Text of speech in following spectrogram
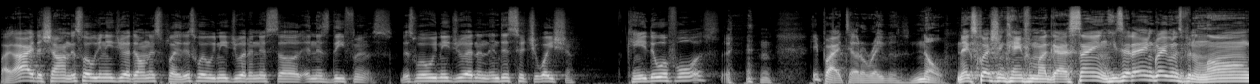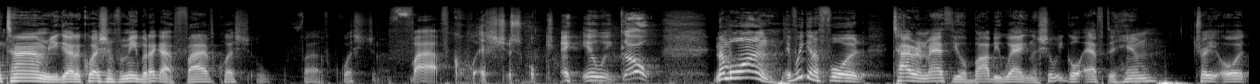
Like, all right, DeShon, this way we need you at on this play. This way we need you at in this uh, in this defense. This way we need you at in, in this situation. Can you do it for us? he probably tell the Ravens no. Next question came from my guy saying, he said, Hey, Graven, it's been a long time. You got a question for me, but I got five questions. Five questions. Five questions. Okay, here we go. Number one, if we can afford Tyrann Mathieu or Bobby Wagner, should we go after him? Trade or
